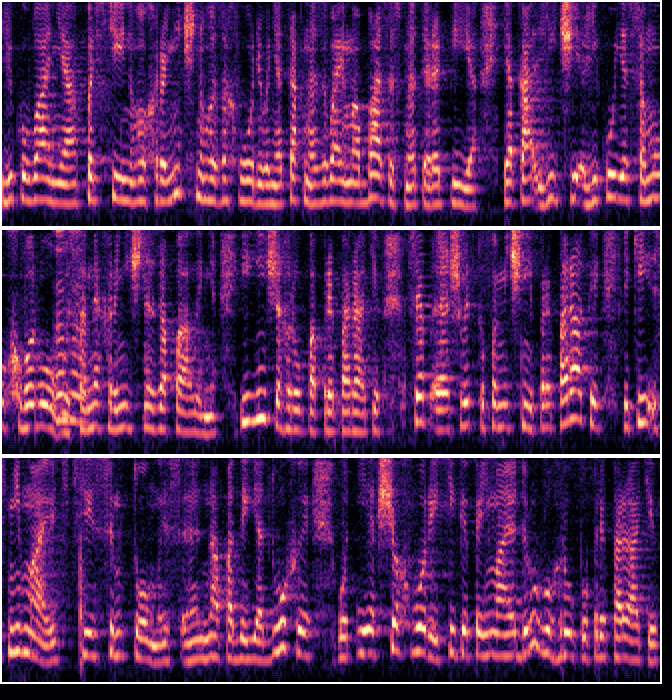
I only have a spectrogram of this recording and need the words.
лікування постійного хронічного захворювання, так називаємо базисна терапія, яка лічі, лікує саму хворобу, саме хронічне запалення. І інша група препаратів це е, швидкопомічні препарати, які знімають ці симптоми, е, напади ядухи. От і якщо хворий тільки приймає другу групу препаратів,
